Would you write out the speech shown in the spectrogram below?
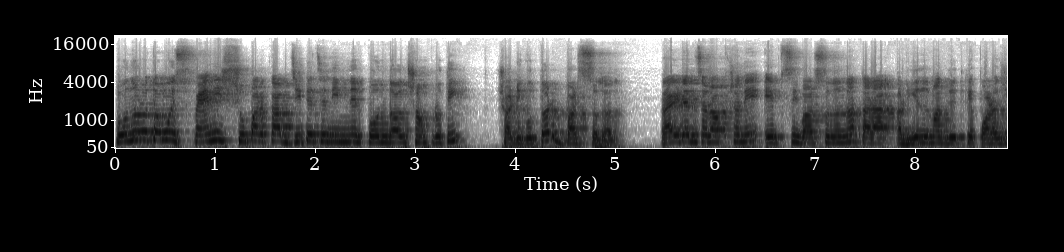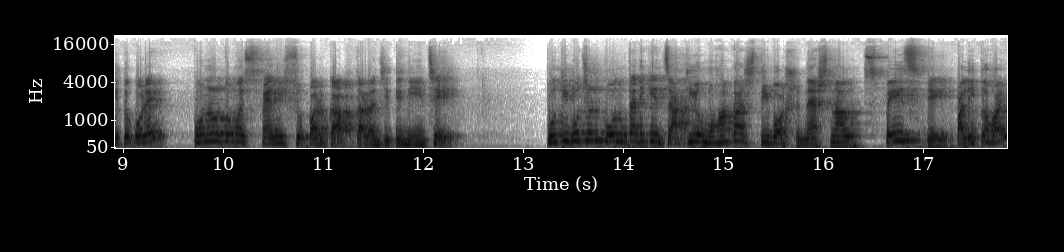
পনেরোতম স্প্যানিশ সুপার কাপ জিতেছে নিম্নের কোন দল সম্প্রতি? সঠিক উত্তর, বার্সেলোনা। রাইট অ্যান্সার অপশনে এফসি বার্সেলোনা তারা রিয়েল মাদ্রিদকে পরাজিত করে পনেরোতম স্প্যানিশ সুপার কাপ তারা জিতে নিয়েছে। প্রতি বছর কোন তারিখে জাতীয় মহাকাশ দিবস ন্যাশনাল স্পেস ডে পালিত হয়?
